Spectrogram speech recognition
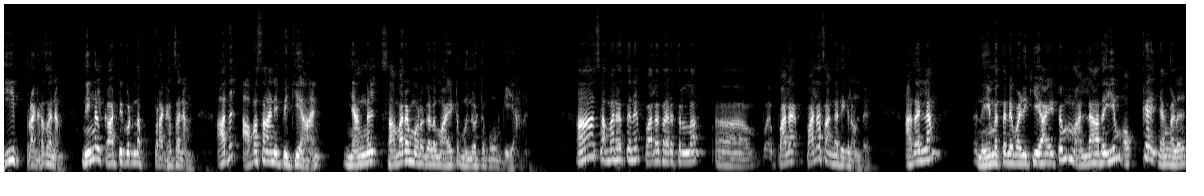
ഈ പ്രഹസനം നിങ്ങൾ കാട്ടിക്കൊടുന്ന പ്രഹസനം അത് അവസാനിപ്പിക്കാൻ ഞങ്ങൾ സമരമുറകളുമായിട്ട് മുന്നോട്ട് പോവുകയാണ്. ആ സമരത്തിന് പലതരത്തിലുള്ള പല പല സംഗതികളുണ്ട്. അതെല്ലാം നിയമത്തിന്റെ വഴിക്കായിട്ടും അല്ലാതെയും ഒക്കെ ഞങ്ങൾ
